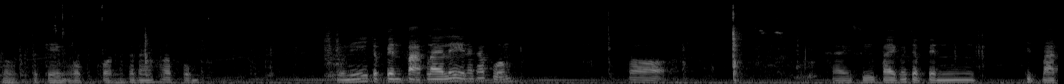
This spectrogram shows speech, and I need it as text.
ถอดตะแกรงออกก่อนก็ได้ครับผม ตัวนี้จะเป็นปากลายเล่นะครับผม ก็ใครซื้อไปก็จะเป็นติดปาก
